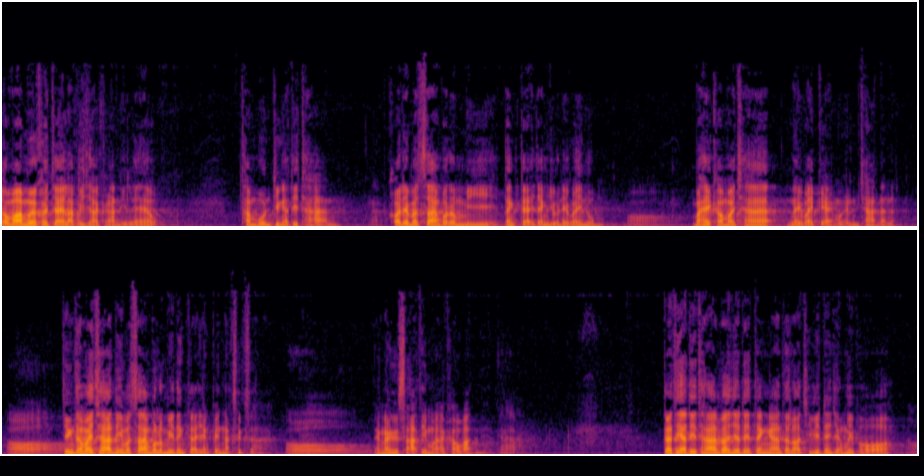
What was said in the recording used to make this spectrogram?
ต่อมาเมื่อเข้าใจหลักวิชาการดีแล้วทำบุญจึงอธิษฐานครับขอได้มาสร้างบารมีตั้งแต่ยังอยู่ในวัยหนุ่มโอ้ไม่ให้เข้ามาช้าในวัยแก่เหมือนชาตินั้นน่ะโอ้จึงทำให้ชาตินี้มาสร้างบารมีตั้งแต่ยังเป็นนักศึกษาโอ้อย่างนักศึกษาที่มาเข้าวัดเนี่ยครับแต่ที่อธิษฐานว่าจะได้แต่งงานตลอดชีวิตเนี่ยยังไม่พออ๋อ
